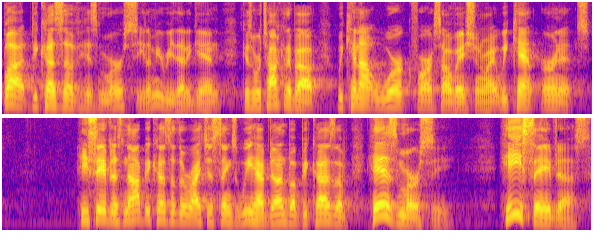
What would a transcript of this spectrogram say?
but because of his mercy. Let me read that again, because we're talking about we cannot work for our salvation, right? We can't earn it. He saved us not because of the righteous things we have done, but because of his mercy. He saved us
